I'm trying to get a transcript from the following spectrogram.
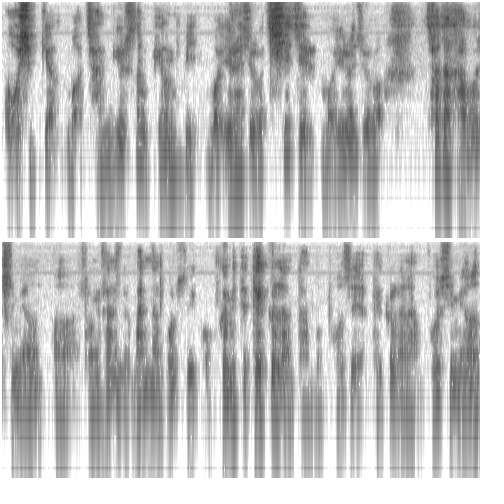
오십견, 뭐 장길성 변비, 뭐 이런 식으로 치질, 뭐 이런 식으로 찾아가 보시면 어, 동영상들 만나볼 수 있고 그 밑에 댓글란도 한번 보세요. 댓글란 한번 보시면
